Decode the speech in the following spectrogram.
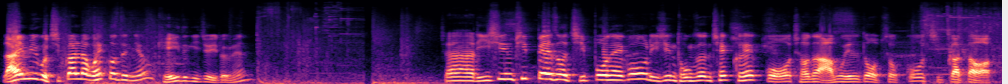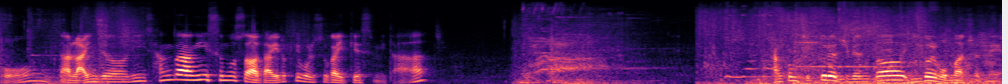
라인 밀고 집 가려고 했거든요. 게이득이죠 이러면. 자 리신 피 빼서 집 보내고 리신 동선 체크했고 저는 아무 일도 없었고 집 갔다 왔고 일단 라인전이 상당히 스무스하다 이렇게 볼 수가 있겠습니다. 장풍 찌끄려주면서 이걸 못 맞췄네요.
